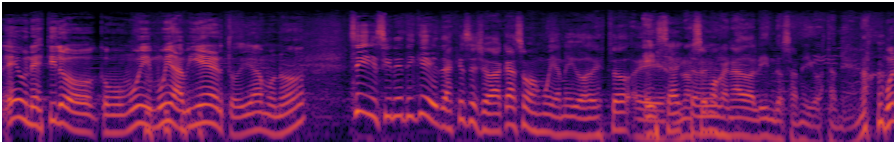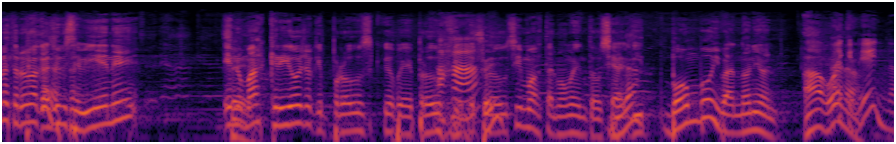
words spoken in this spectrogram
Es un estilo como muy, muy abierto, digamos, ¿no? Sí, sin etiquetas, qué sé yo, acá somos muy amigos de esto. eh, nos hemos ganado lindos amigos también, ¿no? Bueno, esta nueva canción que se viene es Sí. lo más criollo que, produce- que, eh, producimos hasta el momento. O sea, y bombo y bandoneón. Ah, bueno. Ay, qué lindo.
